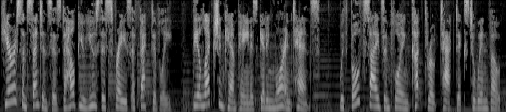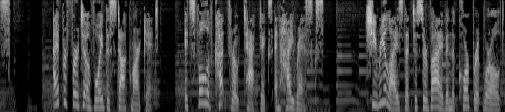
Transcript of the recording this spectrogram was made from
Here are some sentences to help you use this phrase effectively. The election campaign is getting more intense, with both sides employing cutthroat tactics to win votes. I prefer to avoid the stock market. It's full of cutthroat tactics and high risks. She realized that to survive in the corporate world,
